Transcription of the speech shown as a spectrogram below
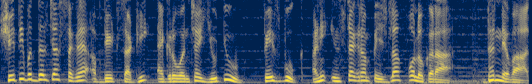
शेतीबद्दलच्या सगळ्या अपडेटसाठी अॅग्रोवनच्या युट्यूब फेसबुक आणि इन्स्टाग्राम पेजला फॉलो करा. धन्यवाद.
